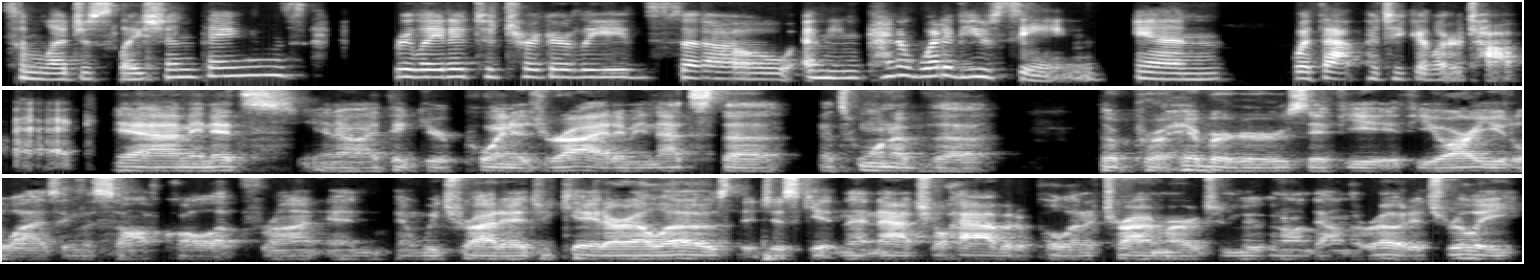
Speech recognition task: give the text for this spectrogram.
some legislation things related to trigger leads. So, I mean, kind of what have you seen in with that particular topic? Yeah, I mean, it's you know, I think your point is right. I mean, that's the that's one of the the prohibitors if you if you are utilizing the soft call up front and and we try to educate our LOs that just get in that natural habit of pulling a tri merge and moving on down the road. It's really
